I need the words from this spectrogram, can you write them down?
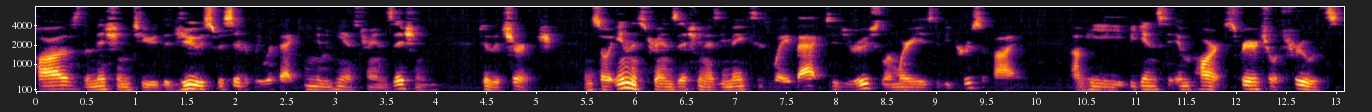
paused the mission to the Jews specifically with that kingdom and he has transitioned to the church. And so in this transition as he makes his way back to Jerusalem where he is to be crucified, um, he begins to impart spiritual truths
